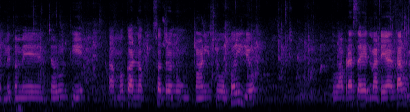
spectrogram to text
એટલે તમે જરૂરથી આ મકાન નક્ષત્રનું પાણી સ્ટોર કરી લ્યો. તો આપણા સેહત માટે આ સારું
